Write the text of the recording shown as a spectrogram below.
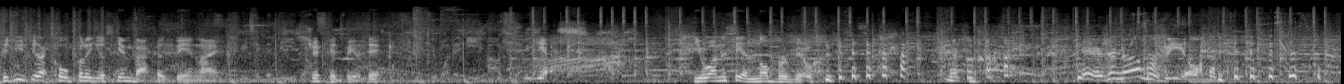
Could you see that call pulling your skin back as being like stripping for your dick? Yes. You want to see a knob reveal? There's a number reveal.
